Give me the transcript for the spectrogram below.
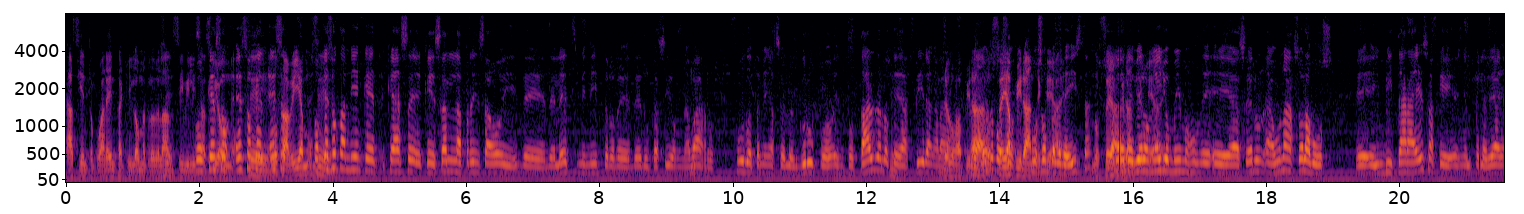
a 140 kilómetros de la civilización eso, lo sabíamos. Porque eso también que, hace que sale en la prensa hoy del ex ministro de, Educación, Navarro, pudo también hacerlo el grupo en total de los que aspiran a la... De los aspirantes, los seis aspirantes son PLDistas, los seis debieron ellos mismos eh, eh, hacer a una sola voz eh, invitar a eso, a que en el PLD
